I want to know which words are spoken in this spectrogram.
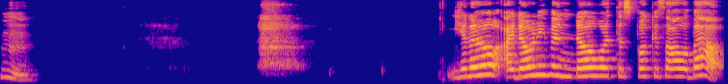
Hmm. You know, I don't even know what this book is all about.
